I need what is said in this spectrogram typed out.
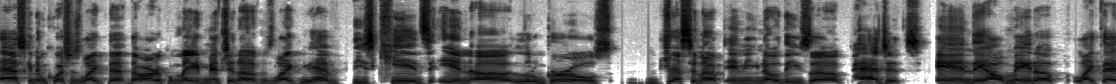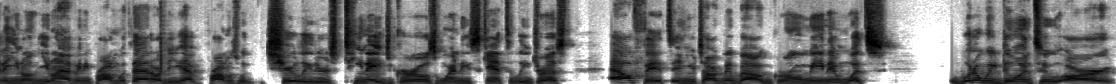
asking them questions like that the article made mention of is like you have these kids in uh, little girls dressing up in you know these uh, pageants and they all made up like that and you don't you don't have any problem with that or do you have problems with cheerleaders teenage girls wearing these scantily dressed outfits and you're talking about grooming and what's what are we doing to our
